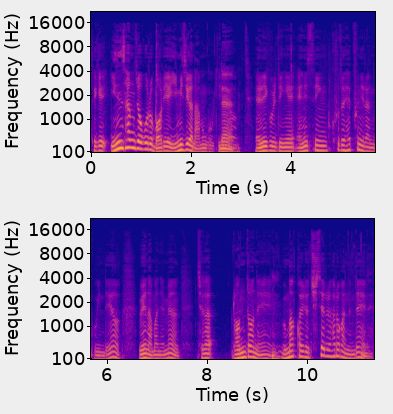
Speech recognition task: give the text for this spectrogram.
되게 인상적으로 머리에 이미지가 남은 곡이에요. 네. 엘리 굴딩의 Anything Could Happen이라는 곡인데요. 왜 남았냐면 제가 런던에 음. 악 관련 취재를 하러 갔는데 네.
